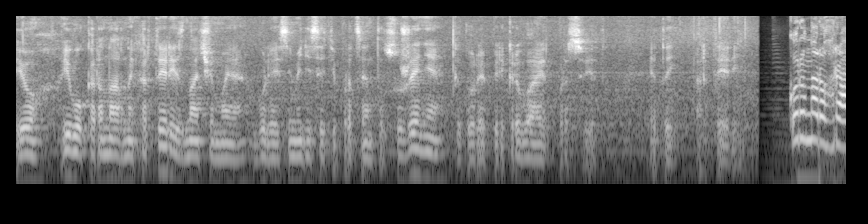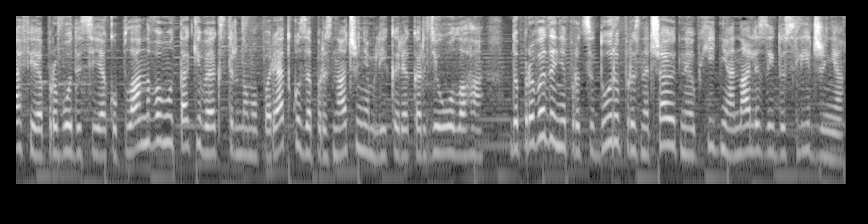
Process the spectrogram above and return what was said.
его, его коронарных артерий, значимое более 70% сужения, которое перекрывает просвет этой артерии. Коронарографія проводиться як у плановому, так і в екстреному порядку за призначенням лікаря-кардіолога. До проведення процедури призначають необхідні аналізи й дослідження.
